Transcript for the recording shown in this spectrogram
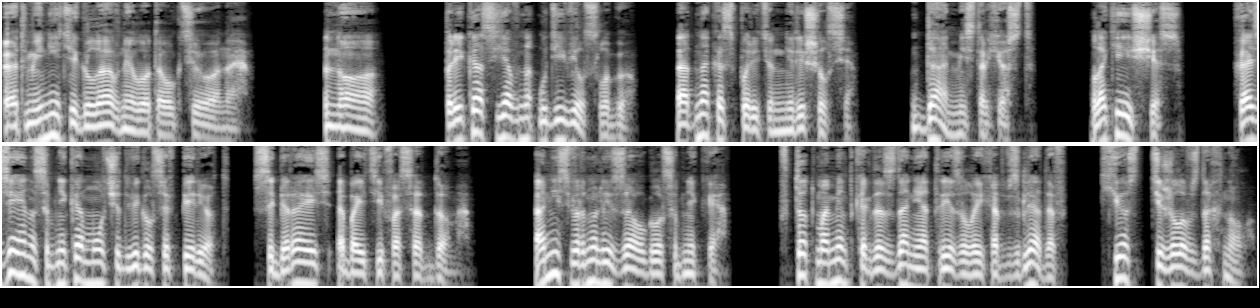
«Отмените главный лот аукциона». «Но...» Приказ явно удивил слугу, однако спорить он не решился. «Да, мистер Хёст». Лакей исчез. Хозяин особняка молча двигался вперед, собираясь обойти фасад дома. Они свернули за угол особняка. В тот момент, когда здание отрезало их от взглядов, Хёст тяжело вздохнул,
